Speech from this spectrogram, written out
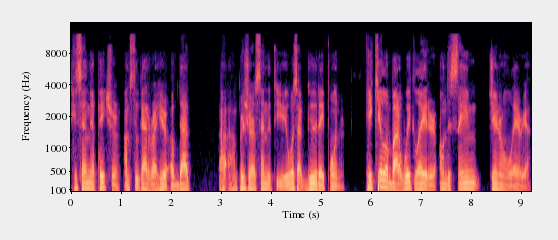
he sent me a picture. I'm still got it right here of that. I, I'm pretty sure I sent it to you. It was a good eight pointer. He killed him about a week later on the same general area.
